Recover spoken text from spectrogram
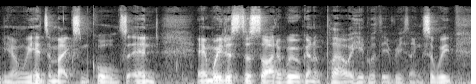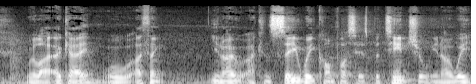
you know, we had to make some calls, and and we just decided we were going to plough ahead with everything. So we were like, okay, well, I think, you know, I can see We Compost has potential. You know, we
